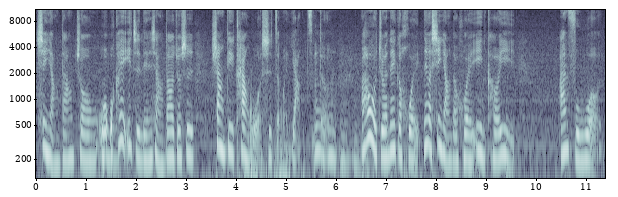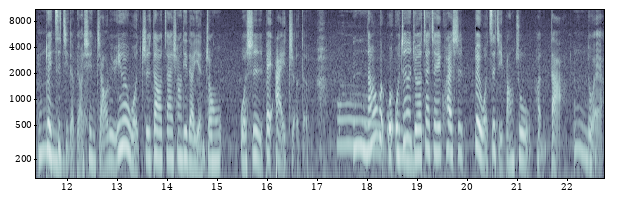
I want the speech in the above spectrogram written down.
信仰当中，我我嗯可以一直联想到，就是上帝看我是怎么样子的，然后我觉得那个回那个信仰的回应可以安抚我嗯。对自己的表现焦虑，因为我知道在上帝的眼中我是被爱着的。嗯，然后我我我真的觉得在这一块是对我自己帮助很大。嗯对啊，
